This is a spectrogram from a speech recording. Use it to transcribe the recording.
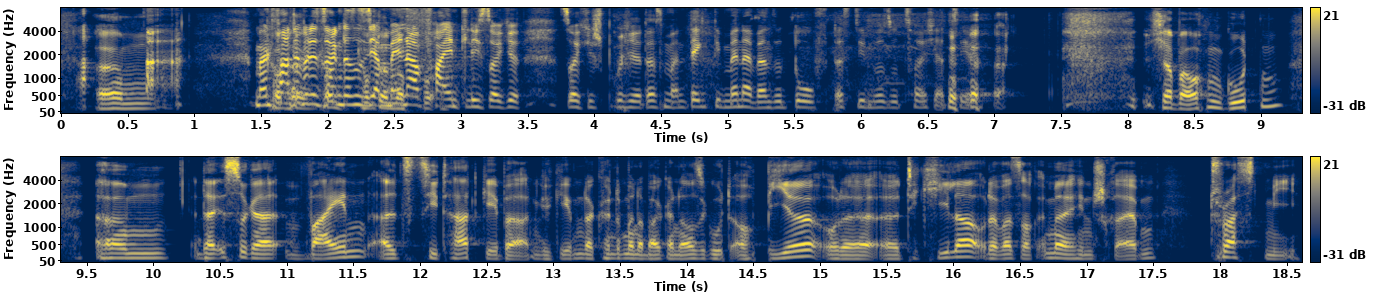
ähm, Mein Kommt Vater da- würde sagen, das kommt- ist ja kommt männerfeindlich, solche, solche Sprüche, dass man denkt, die Männer wären so doof, dass die nur so Zeug erzählen. Ich habe auch einen guten. Ähm, da ist sogar Wein als Zitatgeber angegeben. Da könnte man aber genauso gut auch Bier oder äh, Tequila oder was auch immer hinschreiben. Trust me,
